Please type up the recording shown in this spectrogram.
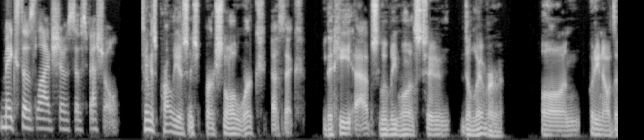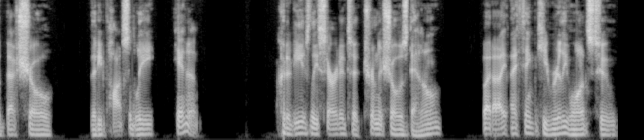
makes those live shows so special? I think it's probably his, his personal work ethic that he absolutely wants to deliver on putting out the best show that he possibly can. Could have easily started to trim the shows down, but I, I think he really wants to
